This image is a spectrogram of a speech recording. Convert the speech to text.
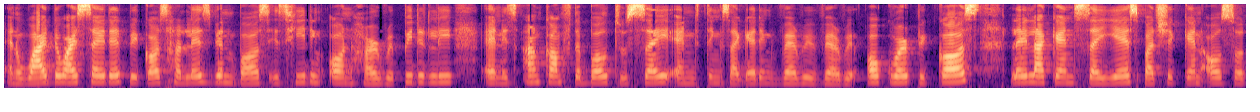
And why do I say that? Because her lesbian boss is hitting on her repeatedly and it's uncomfortable to say and things are getting very, very awkward because because Leila can say yes, but she can also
